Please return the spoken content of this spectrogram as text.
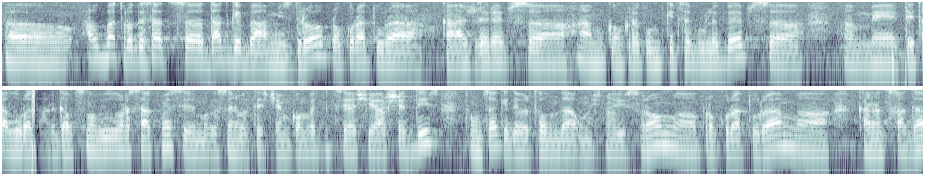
ალბათ, როდესაც დადგება ამის დრო, პროკურატურა გააჟღერებს ამ კონკრეტულ მტკიცებულებებს, მე დეტალურად არ გავცნობილ ვარ საქმეს, მაგასენებად ეს ჩემ კომპეტენციაში არ შედის, თუმცა კიდევ ერთხელ უნდა აღვნიშნო ის, რომ პროკურატურამ განაცხადა,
